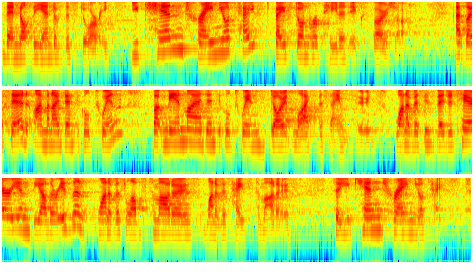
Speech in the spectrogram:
they're not the end of the story. You can train your taste based on repeated exposure. As I said, I'm an identical twin, but me and my identical twin don't like the same foods. One of us is vegetarian, the other isn't. One of us loves tomatoes, one of us hates tomatoes. So you can train your taste.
